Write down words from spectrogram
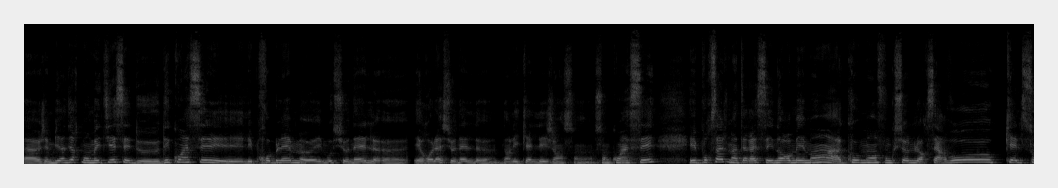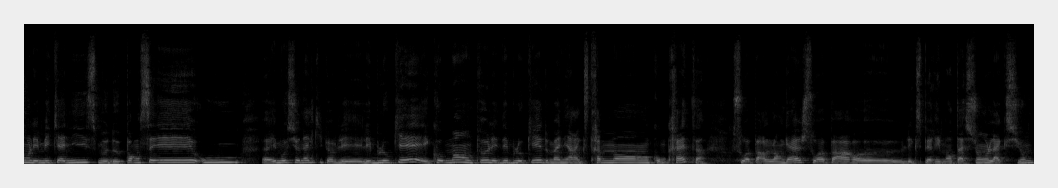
Euh, J'aime bien dire que mon métier c'est de décoincer les, problèmes euh, émotionnels euh, et relationnels euh, dans lesquels les gens sont, sont coincés. Et pour ça je m'intéresse énormément à comment fonctionne leur cerveau, quels sont les mécanismes de pensée ou émotionnels qui peuvent les, les bloquer et comment on peut les débloquer de manière extrêmement concrète soit par le langage, soit par euh, l'expérimentation, l'action.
